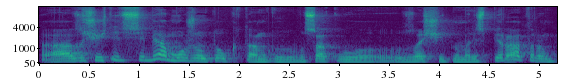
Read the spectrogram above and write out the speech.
А защитить себя можно только там высоко защитным респиратором.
